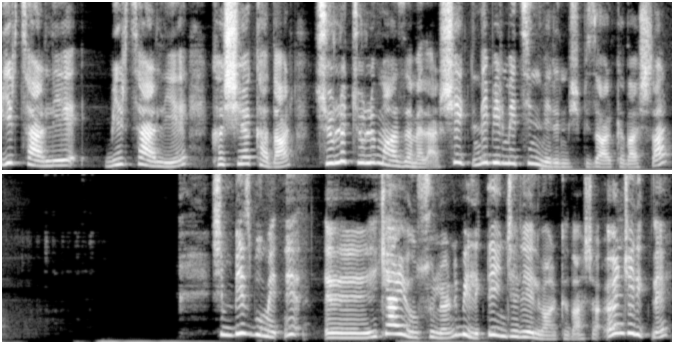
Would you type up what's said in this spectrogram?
bir terliğe bir terliğe, kaşığa kadar türlü türlü malzemeler şeklinde bir metin verilmiş bize arkadaşlar. Şimdi biz bu metni e, hikaye unsurlarını birlikte inceleyelim arkadaşlar. Öncelikle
